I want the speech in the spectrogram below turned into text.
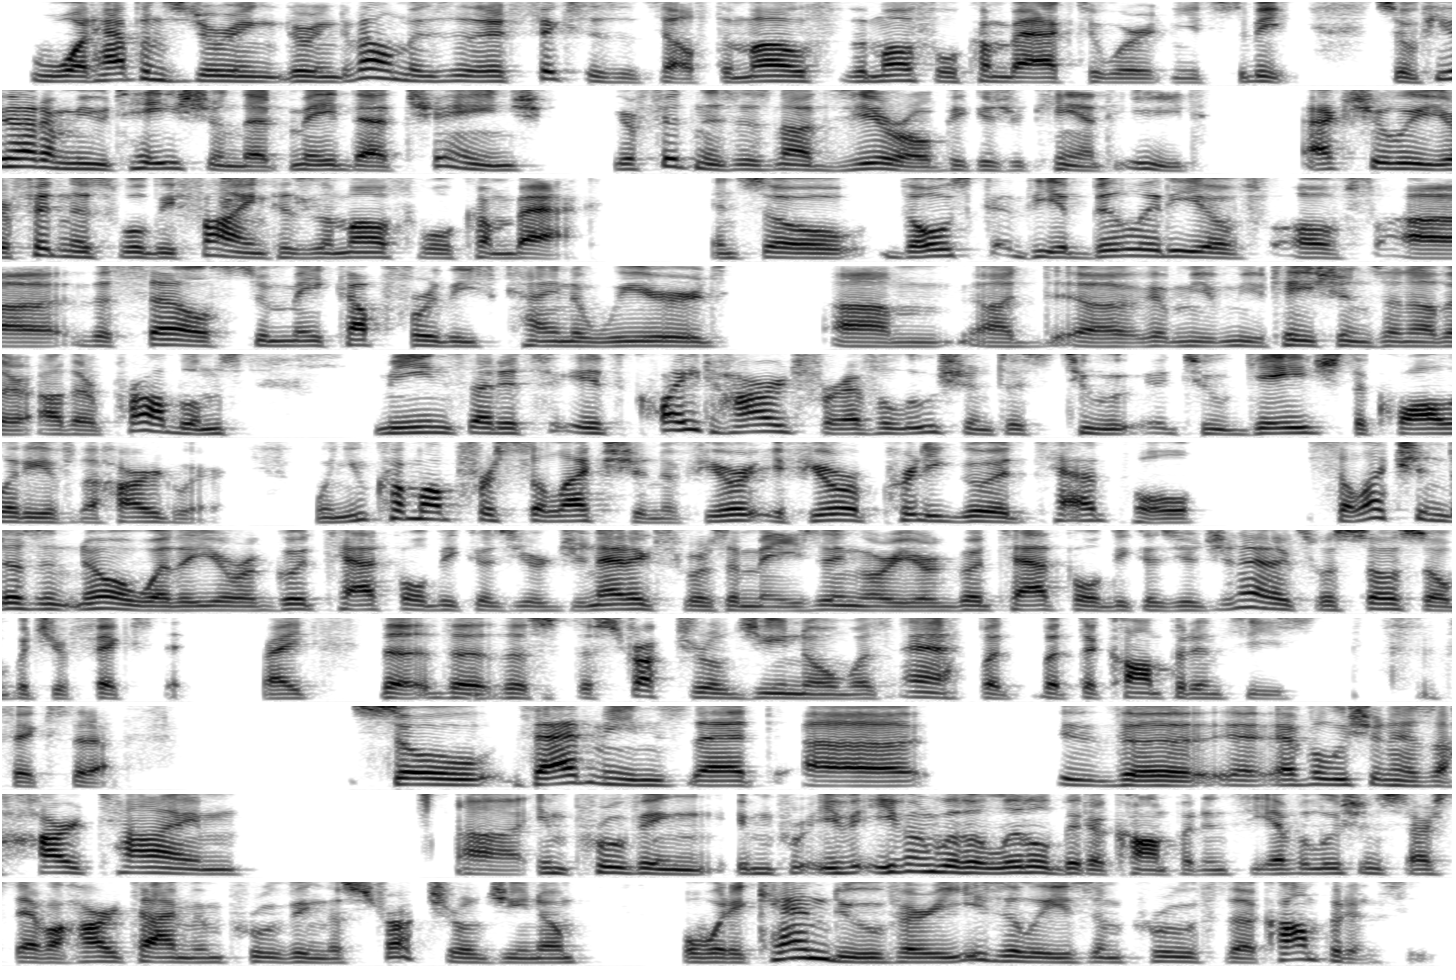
what happens during during development is that it fixes itself. The mouth the mouth will come back to where it needs to be. So if you had a mutation that made that change, your fitness is not zero because you can't eat. Actually, your fitness will be fine because the mouth will come back. And so those the ability of of uh, the cells to make up for these kind of weird um, uh, uh, mutations and other other problems means that it's it's quite hard for evolution to to to gauge the quality of the hardware. When you come up for selection, if you're if you're a pretty good tadpole, selection doesn't know whether you're a good tadpole because your genetics was amazing or you're a good tadpole because your genetics was so-so, but you fixed it, right? The the the, the structural genome was eh, but but the competencies f- fixed it up. So that means that uh, the evolution has a hard time uh, improving, improve, even with a little bit of competency. Evolution starts to have a hard time improving the structural genome. But what it can do very easily is improve the competency.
